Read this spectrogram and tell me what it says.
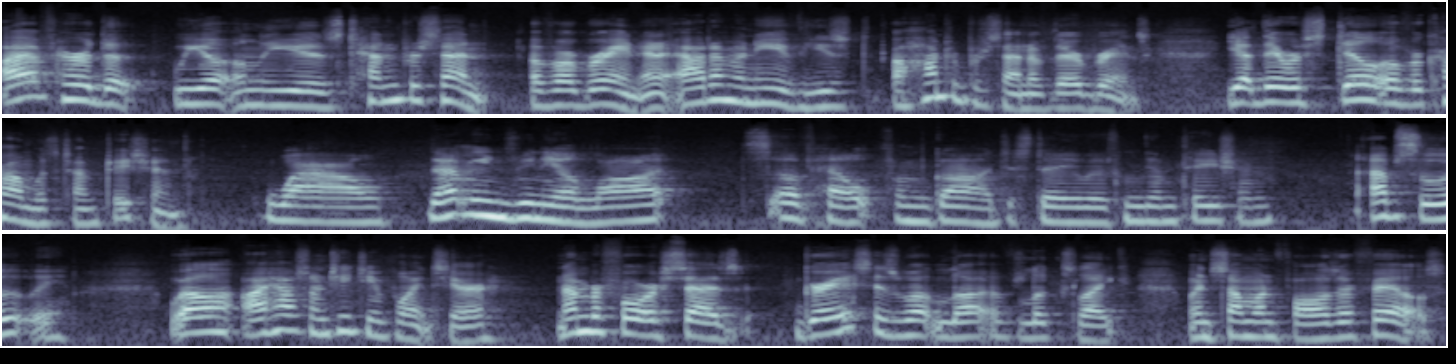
I have heard that we only use 10% of our brain, and Adam and Eve used 100% of their brains, yet they were still overcome with temptation. Wow, that means we need a lot of help from God to stay away from temptation. Absolutely. Well, I have some teaching points here. Number four says, Grace is what love looks like when someone falls or fails.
